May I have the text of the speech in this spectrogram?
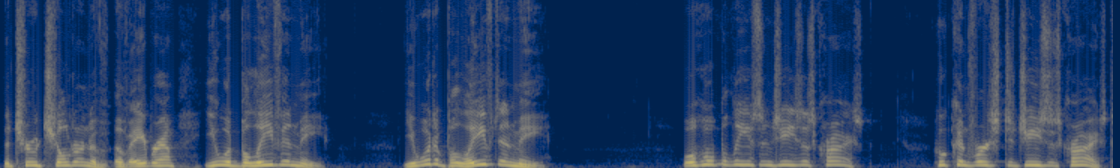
the true children of, of Abraham, you would believe in me. You would have believed in me. Well, who believes in Jesus Christ? Who converts to Jesus Christ?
